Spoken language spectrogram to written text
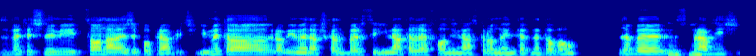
z wytycznymi, co należy poprawić. I my to robimy na przykład w wersji i na telefon, i na stronę internetową, żeby Mhm. sprawdzić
